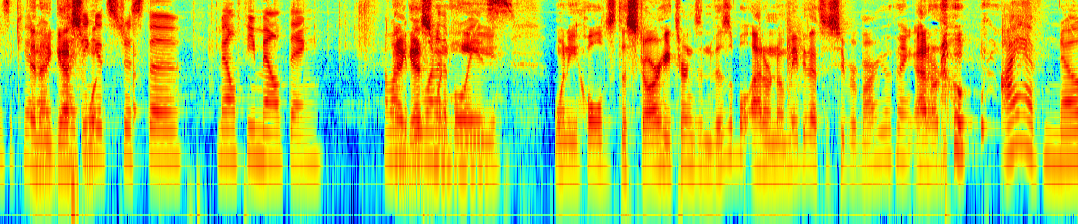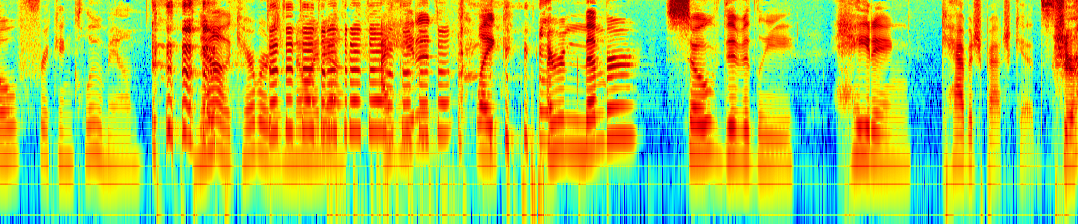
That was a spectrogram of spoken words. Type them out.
as a kid. And I guess I think what- it's just the male female thing. I wanted I to be one of the boys. When he holds the star, he turns invisible. I don't know. Maybe that's a Super Mario thing. I don't know. I have no freaking clue, man. yeah, the Care Bears have no idea. I hated, like, I remember so vividly hating Cabbage Patch Kids. sure.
